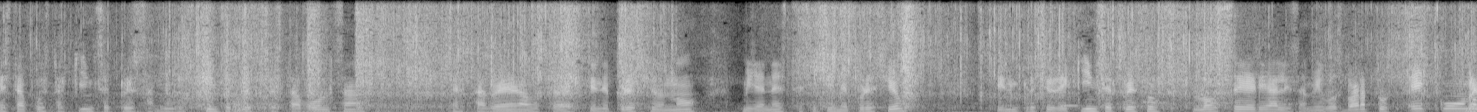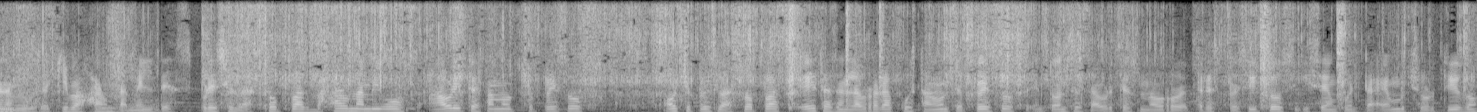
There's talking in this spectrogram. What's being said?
esta cuesta 15 pesos amigos. 15 pesos esta bolsa. Esta a ver, vamos a ver si tiene precio o no. Miren, este sí tiene precio tiene un precio de 15 pesos los cereales amigos baratos económicos bueno amigos aquí bajaron también el precio las sopas. Bajaron amigos ahorita están 8 pesos 8 pesos las sopas. Estas en la horrera cuestan 11 pesos entonces ahorita es un ahorro de 3 pesitos y se dan cuenta hay mucho surtido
